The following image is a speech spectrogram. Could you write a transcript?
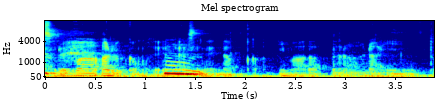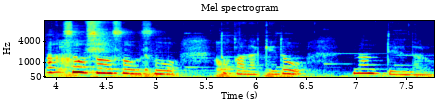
それはあるかもしれないですね、うん、なんか今だったら LINE とか。あそうそうそうそう。とかだけど何て言うんだろう。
